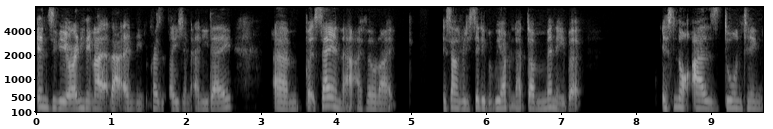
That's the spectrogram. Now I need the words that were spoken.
interview or anything like that, any presentation, any day. Um, but saying that, I feel like it sounds really silly, but we haven't done many, but it's not as daunting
